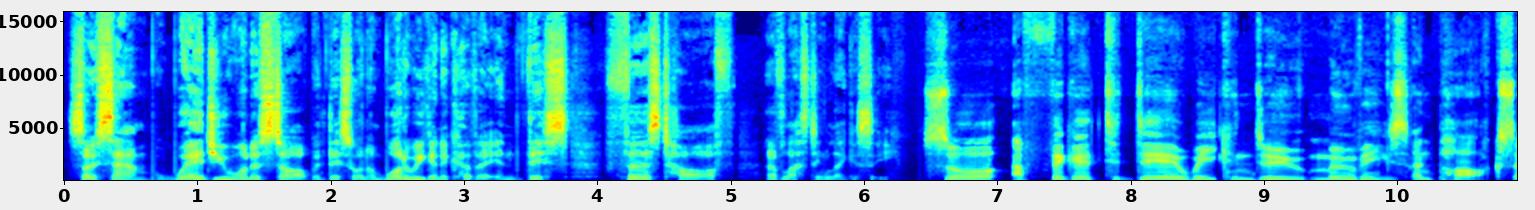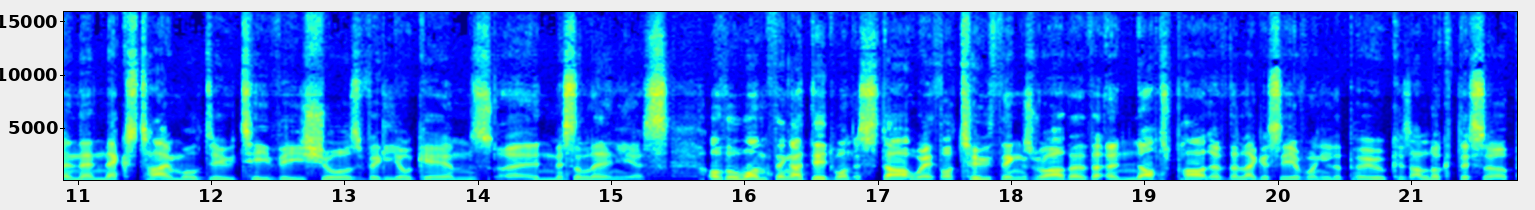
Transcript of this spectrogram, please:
So, Sam, where do you want to start with this one and what are we going to cover in this first half of Lasting Legacy? So I figured today we can do movies and parks, and then next time we'll do TV shows, video games, and miscellaneous. Although one thing I did want to start with, or two things rather, that are not part of the legacy of Winnie the Pooh, because I looked this up.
